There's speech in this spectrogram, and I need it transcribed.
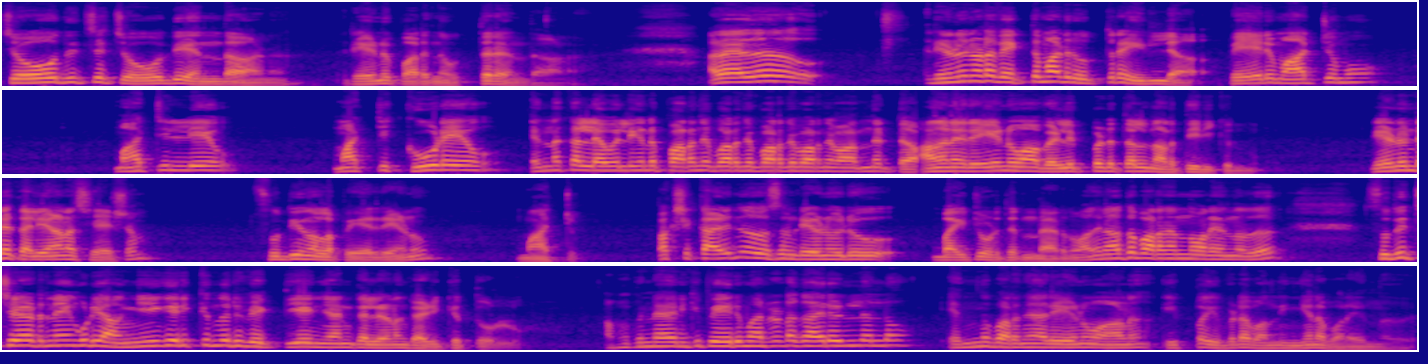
ചോദിച്ച ചോദ്യം എന്താണ്? രേണു പറഞ്ഞ ഉത്തരം എന്താണ്? അതായത് രേണുവിനോട് വ്യക്തമായിട്ടൊരു ഉത്തരം ഇല്ല. പേര് മാറ്റുമോ? മാറ്റില്ലയോ? മാറ്റിക്കൂടെയോ? എന്നൊക്കെ ലെവലിൽ ഇങ്ങനെ പറഞ്ഞ് പറഞ്ഞ് പറഞ്ഞ് പറഞ്ഞ് വന്നിട്ട് അങ്ങനെ രേണു ആ വെളിപ്പെടുത്തൽ നടത്തിയിരിക്കുന്നു. രേണുവിന്റെ കല്യാണ ശേഷം സുധി എന്നുള്ള പേര് രേണു മാറ്റും. പക്ഷെ കഴിഞ്ഞ ദിവസം രേണു ഒരു ബൈറ്റ് കൊടുത്തിട്ടുണ്ടായിരുന്നു. അതിനകത്ത് പറഞ്ഞെന്ന് പറയുന്നത് സുധിച്ചേട്ടനെയും കൂടി അംഗീകരിക്കുന്ന ഒരു വ്യക്തിയെ ഞാൻ കല്യാണം കഴിക്കത്തുള്ളൂ. അപ്പോൾ പിന്നെ എനിക്ക് പേര് മാറ്റേണ്ട കാര്യമില്ലല്ലോ? എന്ന് പറഞ്ഞ രേണുവാണ് ഇപ്പോൾ ഇവിടെ വന്ന് ഇങ്ങനെ പറയുന്നത്.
